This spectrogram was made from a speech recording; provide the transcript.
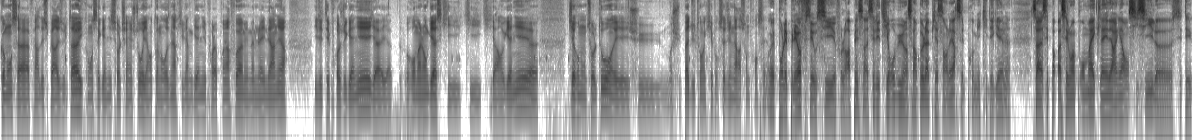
commencent à faire des super résultats ils commencent à gagner sur le challenge tour il y a Antoine Rosner qui vient de gagner pour la première fois mais même l'année dernière il était proche de gagner il y a, il Romain Langas qui, qui, a regagné qui remontent sur le tour. Et je suis, moi, je suis pas du tout inquiet pour cette génération de Français. Ouais, pour les playoffs, c'est aussi, il faut le rappeler, c'est les tirs au but. Hein. c'est un peu la pièce en l'air. C'est le premier qui dégaine. Ça, c'est pas passé loin pour Mike l'année dernière en Sicile. Euh, c'était,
